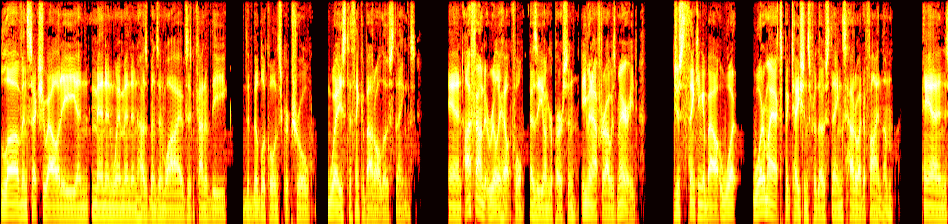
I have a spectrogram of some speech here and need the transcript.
love and sexuality and men and women and husbands and wives and kind of the, the biblical and scriptural ways to think about all those things. And I found it really helpful as a younger person, even after I was married, just thinking about what what are my expectations for those things? How do I define them? And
